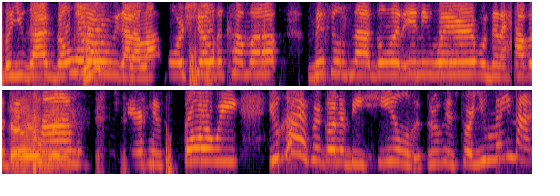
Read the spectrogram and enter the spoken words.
So you guys don't worry, we got a lot more show to come up. Mitchell's not going anywhere. We're gonna have a good No time. way. Share his story. You guys are going to be healed through his story. You may not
